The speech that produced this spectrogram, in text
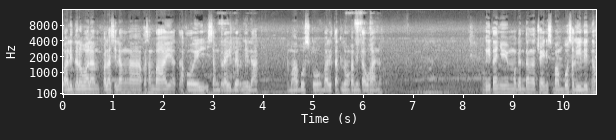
Bali, dalawa lang pala silang ah, kasambahay at ako ay isang driver nila ng mga boss ko. Bali, tatlong kaming tauhan, no. Makita nyo yung magandang ah, Chinese bamboo sa gilid, no.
